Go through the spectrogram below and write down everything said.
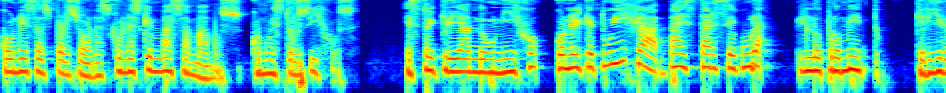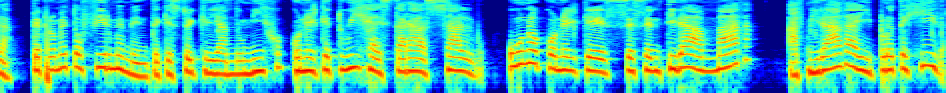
con esas personas, con las que más amamos, con nuestros hijos. Estoy criando un hijo con el que tu hija va a estar segura, lo prometo. Querida, te prometo firmemente que estoy criando un hijo con el que tu hija estará a salvo, uno con el que se sentirá amada, admirada y protegida.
